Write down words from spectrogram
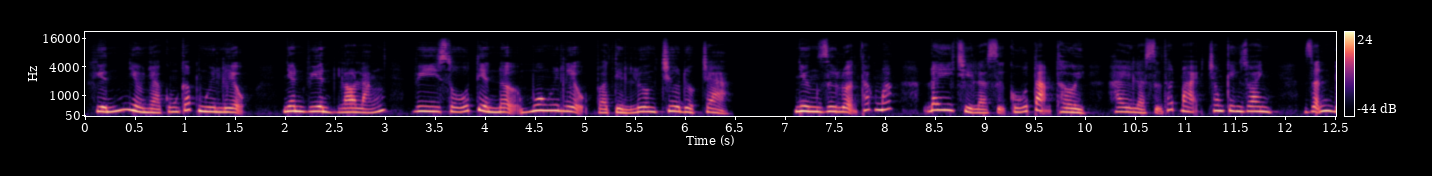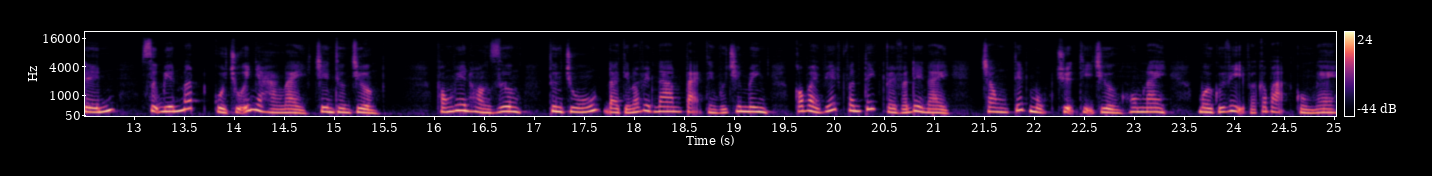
khiến nhiều nhà cung cấp nguyên liệu, nhân viên lo lắng vì số tiền nợ mua nguyên liệu và tiền lương chưa được trả. Nhưng dư luận thắc mắc đây chỉ là sự cố tạm thời hay là sự thất bại trong kinh doanh dẫn đến sự biến mất của chuỗi nhà hàng này trên thương trường. Phóng viên Hoàng Dương, thường trú Đài Tiếng nói Việt Nam tại Thành phố Hồ Chí Minh có bài viết phân tích về vấn đề này trong tiết mục Chuyện thị trường hôm nay. Mời quý vị và các bạn cùng nghe.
